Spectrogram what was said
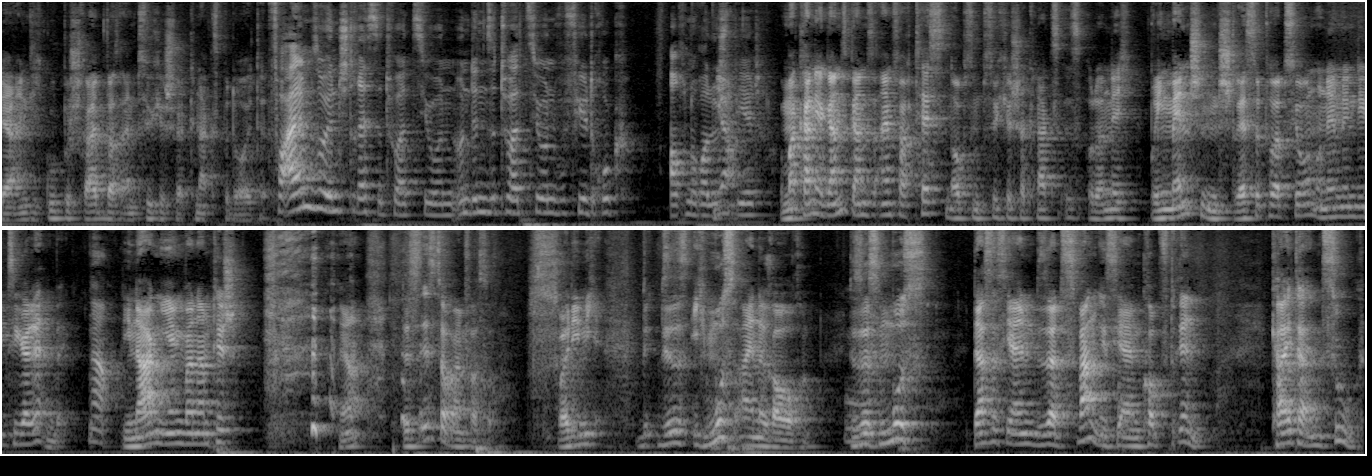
Der eigentlich gut beschreibt, was ein psychischer Knacks bedeutet. Vor allem so in Stresssituationen und in Situationen, wo viel Druck auch eine Rolle ja. spielt. Und man kann ja ganz, ganz einfach testen, ob es ein psychischer Knacks ist oder nicht. Bring Menschen in Stresssituationen und nehmen ihnen die Zigaretten weg. Ja. Die nagen irgendwann am Tisch. ja, das ist doch einfach so. Weil die nicht, dieses Ich muss eine rauchen, dieses Muss, das ist ja, ein, dieser Zwang ist ja im Kopf drin. Kalter Entzug.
